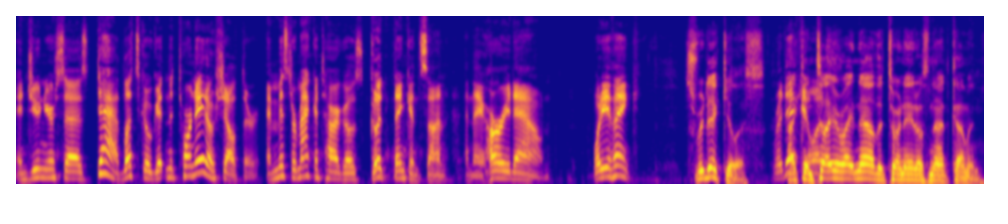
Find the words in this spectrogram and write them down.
And Junior says, Dad, let's go get in the tornado shelter. And Mr. McIntyre goes, Good thinking, son. And they hurry down. What do you think? It's ridiculous. I can tell you right now, the tornado's not coming.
